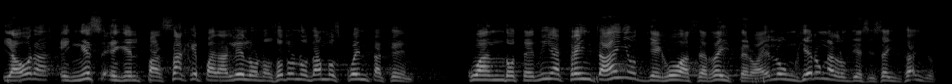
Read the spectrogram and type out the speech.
Y ahora en, en el pasaje paralelo nosotros nos damos cuenta que cuando tenía 30 años llegó a ser rey, pero a él lo ungieron a los 16 años.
